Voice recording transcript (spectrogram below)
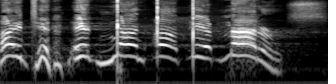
I intend, it, none of it matters.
